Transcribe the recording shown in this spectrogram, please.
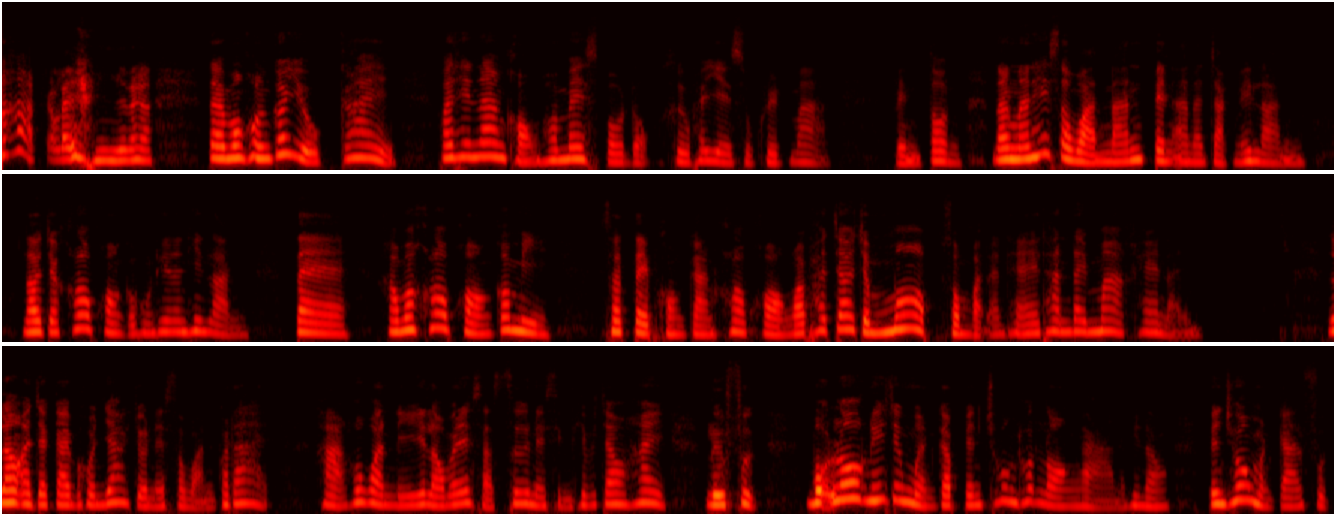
มากอะไรอย่างนี้นะคะแต่บางคนก็อยู่ใกล้พระที่นั่งของพระเมสโปรดก คือพระเยซูคริสต์มากเป็นต้น ดังนั้นที่สวรรค์นั้นเป็นอาณาจักรนิรันดร์เราจะครอบครองกับพระที่นั่นนิรันดร์แต่ คำว่าครอบครองก็มีสเต็ปของการครอบครองว่าพระเจ้าจะมอบสมบัติอันแท้ให้ท่านได้มากแค่ไหน เราอาจจะกลายเป็นคนยากจนในสวรรค์ก็ได้ หากทุกวันนี้เราไม่ได้สัตย์ซื่อในสิ่งที่พระเจ้าให้ หรือฝึกโลกนี้จึงเหมือนกับเป็นช่วงทดลองงานนะพี่น้อง เป็นช่วงเหมือนการฝึก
